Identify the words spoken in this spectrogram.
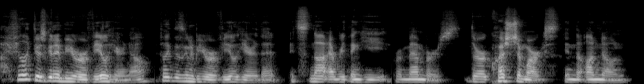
I feel like there's going to be a reveal here, no? I feel like there's going to be a reveal here that it's not everything he remembers. There are question marks in the unknown.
